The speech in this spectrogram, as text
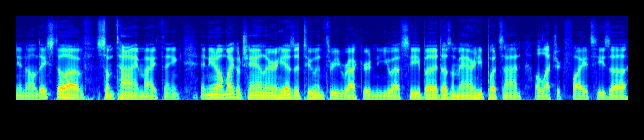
you know, they still have some time, I think. And you know, Michael Chandler, he has a two and three record in the UFC, but it doesn't matter. He puts on electric fights. He's a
